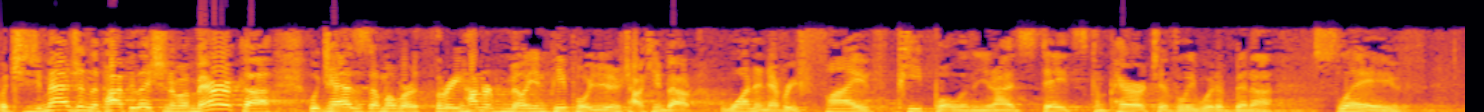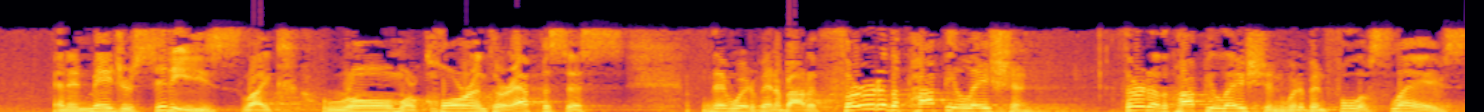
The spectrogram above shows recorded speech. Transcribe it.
but you imagine the population of America, which has some over 300 million people, you're talking about one in every five people in the United States comparatively would have been a slave. And in major cities like Rome or Corinth or Ephesus, there would have been about a third of the population, a third of the population would have been full of slaves.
